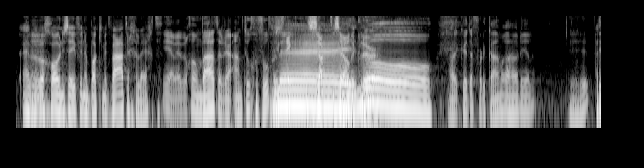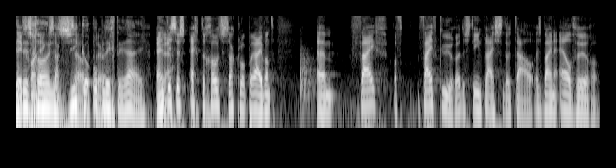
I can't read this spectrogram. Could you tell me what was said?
Hebben we gewoon eens even in een bakje met water gelegd. Ja, we hebben gewoon water eraan toegevoegd. Het is exact dezelfde kleur. no. Kun je het even voor de camera houden, Jelle? Het Dit is gewoon exact zieke oplichterij. En het Ja. is dus echt de grootste zakklopperij. Want ehm, vijf, of vijf kuren, dus tien pleisters totaal, is bijna 11 euro.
